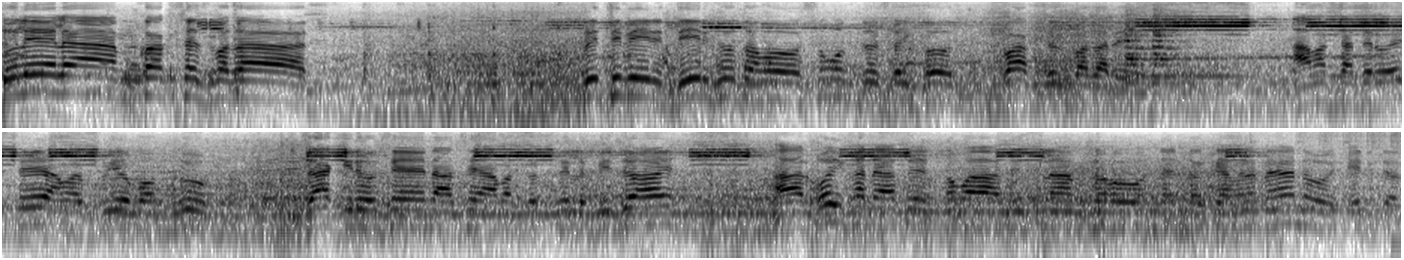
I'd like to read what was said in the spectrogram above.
চলে এলাম কক্সেস বাজার। পৃথিবীর দীর্ঘতম সমুদ্র সৈকত কক্সেস বাজারে। আমার সাথে রয়েছে আমার প্রিয় বন্ধু জাকির হোসেন, আছে আমার ছোট ছেলে বিজয়, আর ওইখানে আছে সমাজ, ইসলাম সহ অন্যান্য ক্যামেরাম্যান ও এডিটর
